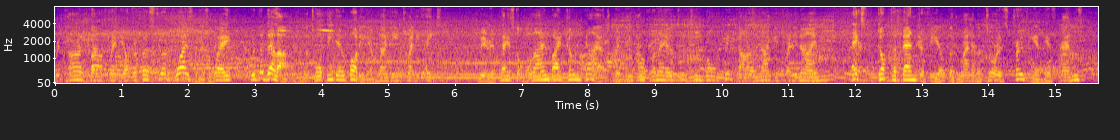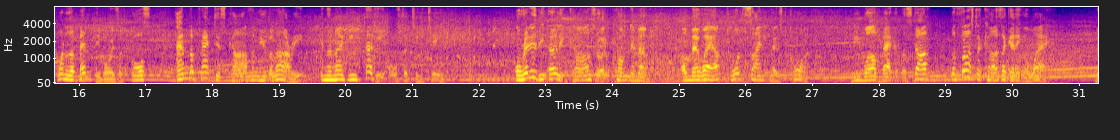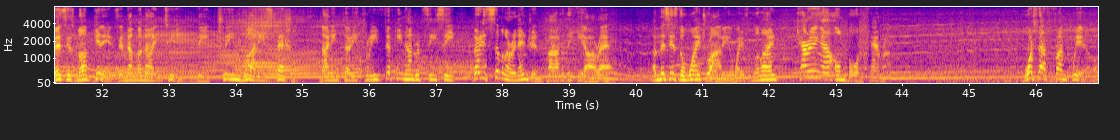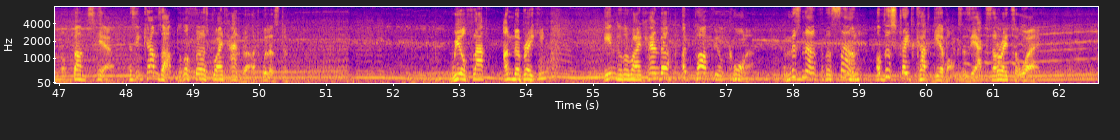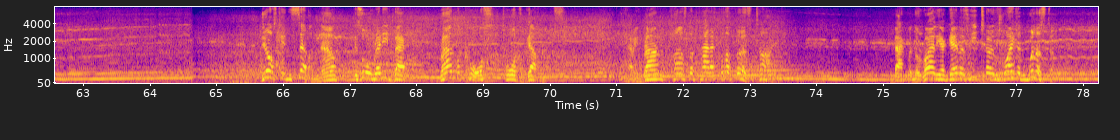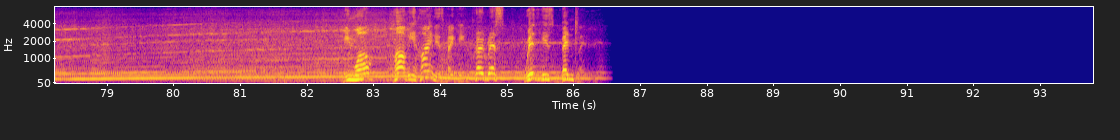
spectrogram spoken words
retired Bath radiographer Stuart Wiseman is away with the Dellard and the torpedo body of 1928, to be replaced on the line by John Guyatt with the Alfa Romeo TT Prix car of 1929, ex-Dr. Benjafield that ran in the Tourist Trophy in his hands, one of the Bentley boys of course, and the practice car for Nuvolari in the 1930 Ulster TT. Already the early cars are at Crockney on their way up towards Signpost Corner. Meanwhile, back at the start, the faster cars are getting away. This is Mark Guinness in number 19, the Treen Riley Special, 1933 1500cc, very similar in engine power to the ERA. And this is the White Riley away from the line, carrying our onboard camera. Watch that front wheel on the bumps here as he comes up to the first right-hander at Willaston. Wheel flap under braking. Into the right-hander at Parkfield Corner. And listen out for the sound of the straight-cut gearbox as he accelerates away. The Austin 7 now is already back round the course towards Governors. Coming round past the paddock for the first time. Back with the Riley again as he turns right at Willaston. Meanwhile, Harvey Hine is making progress with his Bentley.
